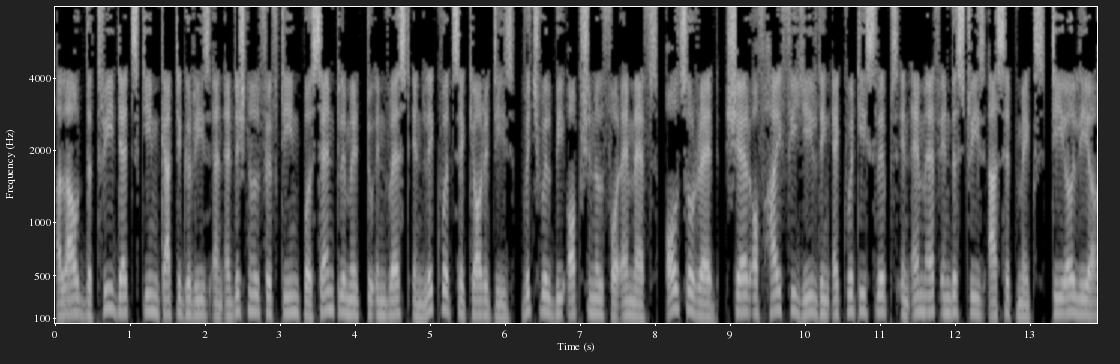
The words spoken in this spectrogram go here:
allowed the three debt scheme categories an additional 15% limit to invest in liquid securities, which will be optional for MFs. Also read, share of high fee yielding equity slips in MF Industries asset mix. T earlier,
